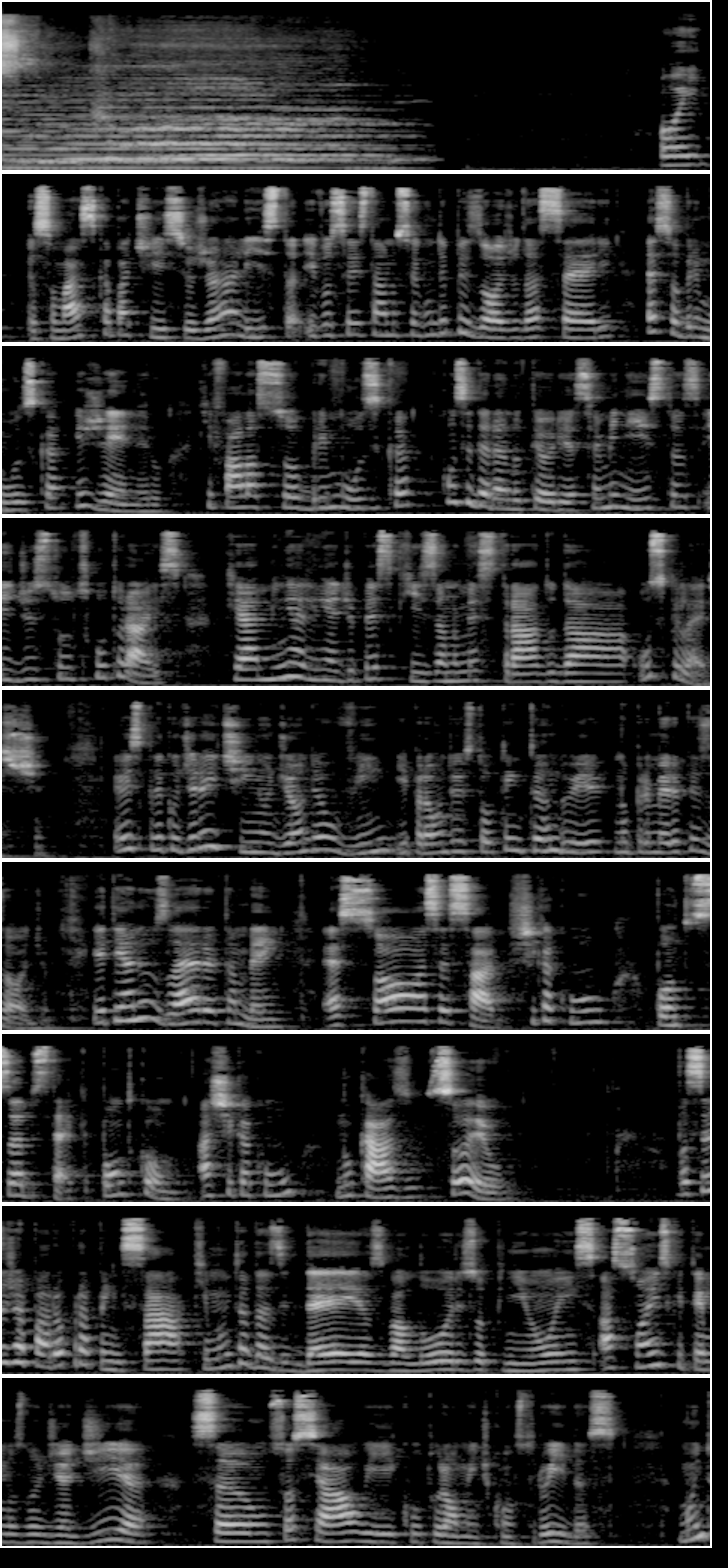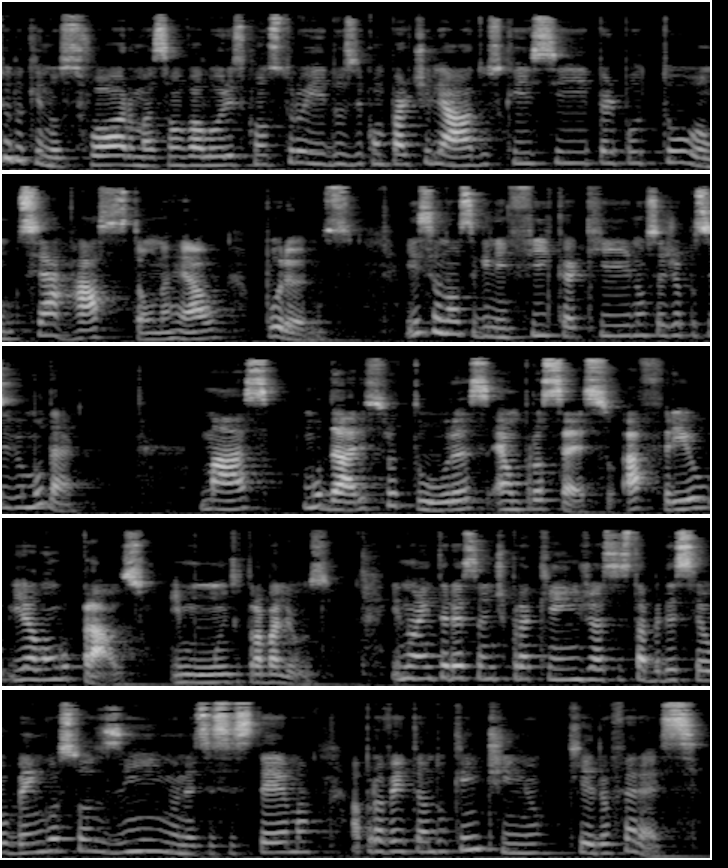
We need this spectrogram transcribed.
eu sou Márcia Patício, jornalista, e você está no segundo episódio da série É sobre Música e Gênero, que fala sobre música, considerando teorias feministas e de estudos culturais, que é a minha linha de pesquisa no mestrado da USP Leste. Eu explico direitinho de onde eu vim e para onde eu estou tentando ir no primeiro episódio. E tem a newsletter também. É só acessar chicacool.substack.com. A Chicacool, no caso, sou eu. Você já parou para pensar que muitas das ideias, valores, opiniões, ações que temos no dia a dia são social e culturalmente construídas? Muito do que nos forma são valores construídos e compartilhados que se perpetuam, se arrastam, na real, por anos. Isso não significa que não seja possível mudar, mas mudar estruturas é um processo a frio e a longo prazo e muito trabalhoso. E não é interessante para quem já se estabeleceu bem gostosinho nesse sistema, aproveitando o quentinho que ele oferece.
